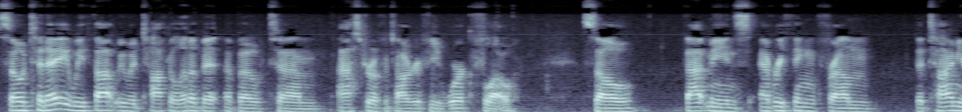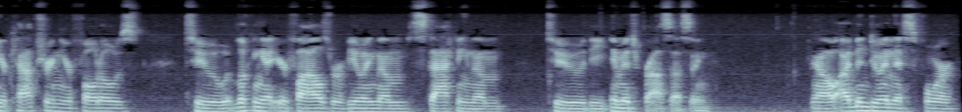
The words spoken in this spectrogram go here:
So today we thought we would talk a little bit about um, astrophotography workflow. So that means everything from the time you're capturing your photos to looking at your files, reviewing them, stacking them, to the image processing. Now, I've been doing this for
